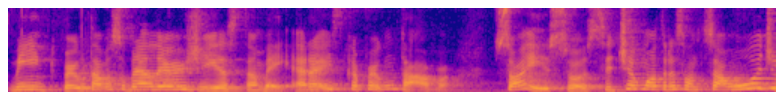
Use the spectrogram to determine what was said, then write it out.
Minto, perguntava sobre alergias também. Era isso que eu perguntava. Só isso. Se tinha alguma alteração de saúde,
